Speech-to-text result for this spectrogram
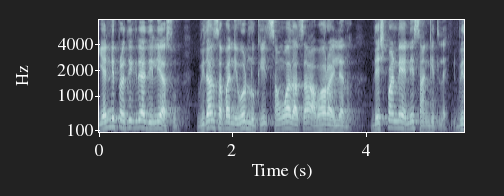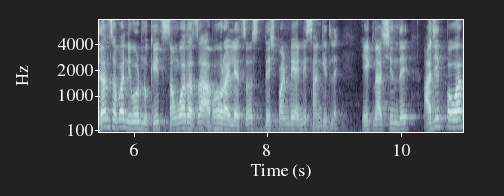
यांनी प्रतिक्रिया दिली असून विधानसभा निवडणुकीत संवादाचा अभाव राहिल्यानं देशपांडे यांनी सांगितलंय. विधानसभा निवडणुकीत संवादाचा अभाव राहिल्याचं देशपांडे यांनी सांगितलंय. एकनाथ शिंदे अजित पवार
